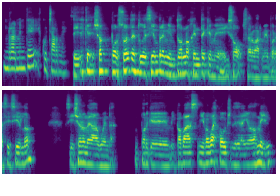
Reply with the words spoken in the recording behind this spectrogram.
realmente escucharme. Sí, es que yo por suerte tuve siempre en mi entorno gente que me hizo observarme, por así decirlo, si yo no me daba cuenta. Porque mis papás, mi papá es coach desde el año 2000,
